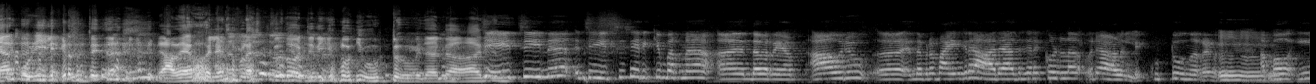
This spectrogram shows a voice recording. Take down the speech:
ഞാൻ കുഴിയിൽ കിടന്നിട്ട് അതേപോലെ പ്ലസ് ടു തോറ്റിരിക്കുമ്പോ യൂട്യൂബ് ഞാൻ ആരും ചേച്ചീന് ചേച്ചി ശരിക്കും പറഞ്ഞ എന്താ പറയാ ആ ഒരു എന്താ പറയാ ഭയങ്കര ആരാധകരൊക്കെ ഉള്ള ഒരാളല്ലേ കുട്ടു എന്ന് പറയുന്നത്. അപ്പൊ ഈ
